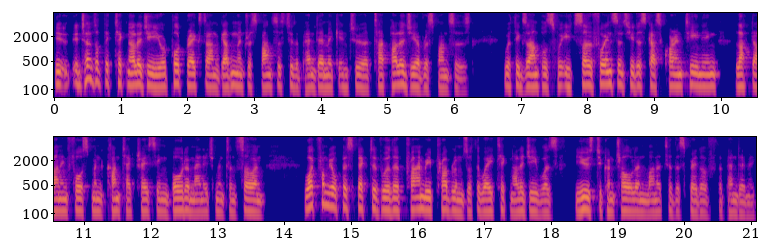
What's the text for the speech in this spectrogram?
you, in terms of the technology, your report breaks down government responses to the pandemic into a typology of responses with examples for each. So for instance, you discuss quarantining, lockdown enforcement, contact tracing, border management, and so on. What, from your perspective, were the primary problems with the way technology was used to control and monitor the spread of the pandemic?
